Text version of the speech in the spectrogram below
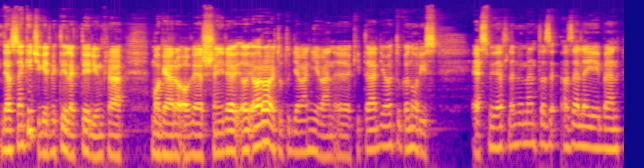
De aztán kicsikét még tényleg térjünk rá magára a versenyre. A rajtot ugye már nyilván kitárgyaltuk, a Norris eszméletlenül ment az, az elejében,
